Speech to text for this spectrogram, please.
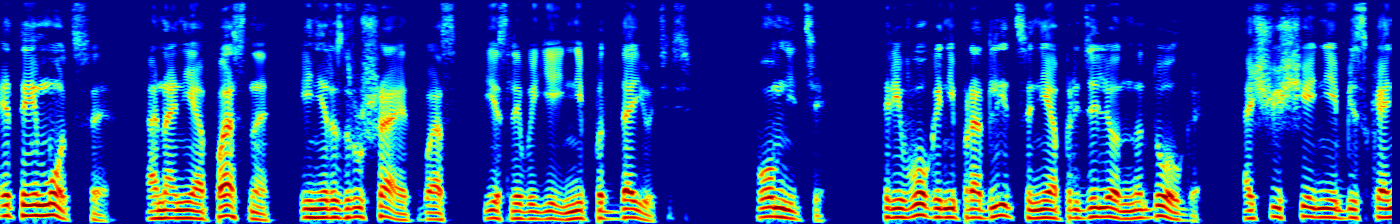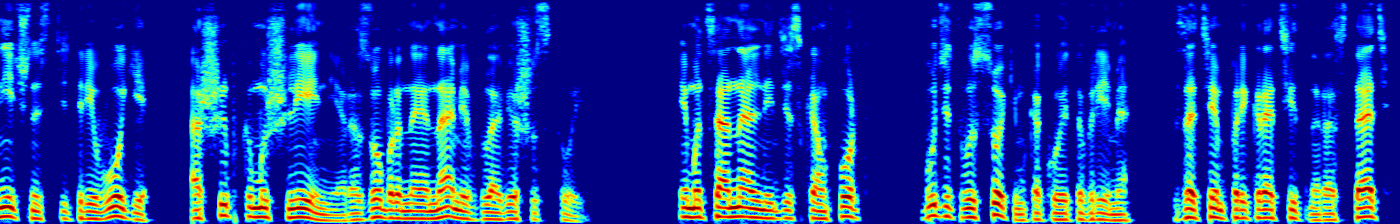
Это эмоция, она не опасна и не разрушает вас, если вы ей не поддаетесь. Помните, тревога не продлится неопределенно долго. Ощущение бесконечности тревоги — ошибка мышления, разобранная нами в главе 6. Эмоциональный дискомфорт будет высоким какое-то время, затем прекратит нарастать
